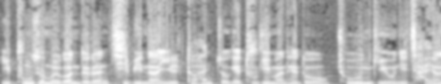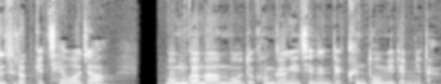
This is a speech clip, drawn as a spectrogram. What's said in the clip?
이 풍수 물건들은 집이나 일터 한쪽에 두기만 해도 좋은 기운이 자연스럽게 채워져 몸과 마음 모두 건강해지는데 큰 도움이 됩니다.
